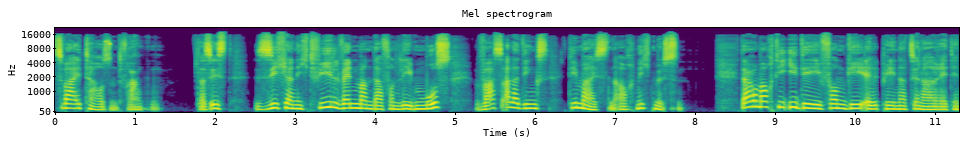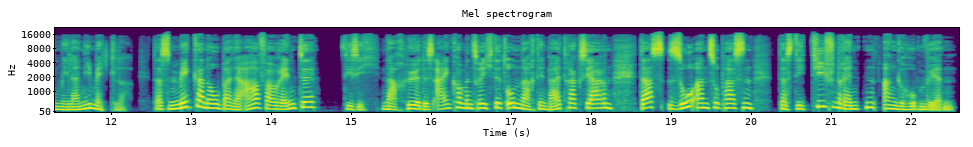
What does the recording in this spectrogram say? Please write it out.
2000 Franken. Das ist sicher nicht viel, wenn man davon leben muss, was allerdings die meisten auch nicht müssen. Darum auch die Idee von GLP-Nationalrätin Melanie Mettler. Das Mekano bei der AHV-Rente, die sich nach Höhe des Einkommens richtet und nach den Beitragsjahren, das so anzupassen, dass die tiefen Renten angehoben werden.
